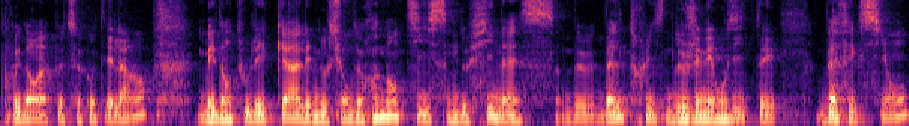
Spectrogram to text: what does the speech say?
prudent un peu de ce côté-là, mais dans tous les cas, les notions de romantisme, de finesse, d'altruisme, de, générosité, d'affection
